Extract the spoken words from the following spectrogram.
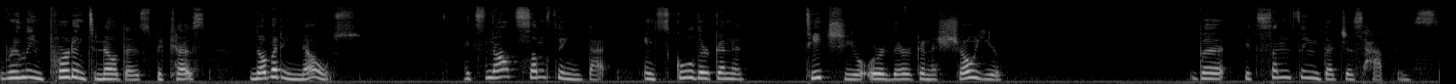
really important to know this because nobody knows. It's not something that in school they're gonna teach you or they're gonna show you but it's something that just happens.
